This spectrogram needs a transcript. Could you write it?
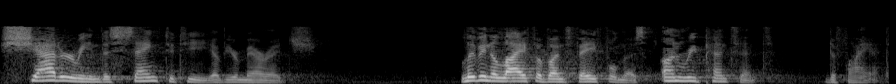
shattering the sanctity of your marriage, living a life of unfaithfulness, unrepentant, defiant.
